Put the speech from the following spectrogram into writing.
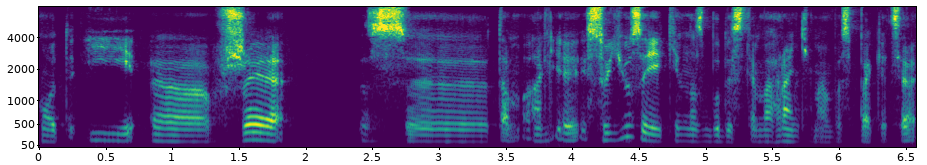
От, і е, вже з е, там е, союзи, які в нас буде з тими гарантіями безпеки, це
